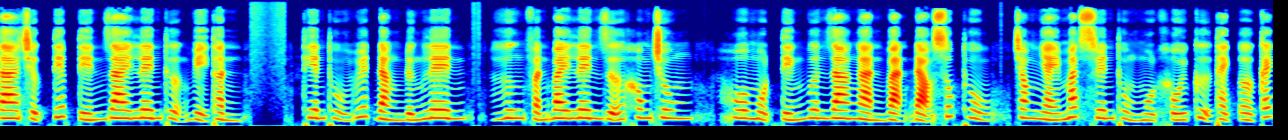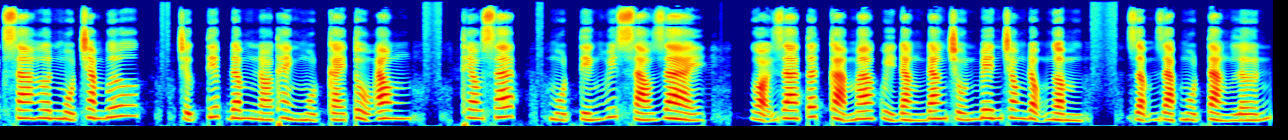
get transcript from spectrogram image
ta trực tiếp tiến giai lên thượng vị thần. Thiên thủ huyết đằng đứng lên, hưng phấn bay lên giữa không trung, hô một tiếng vươn ra ngàn vạn đạo xúc thủ, trong nháy mắt xuyên thủng một khối cử thạch ở cách xa hơn 100 bước, trực tiếp đâm nó thành một cái tổ ong. Theo sát, một tiếng huýt sáo dài, gọi ra tất cả ma quỷ đằng đang trốn bên trong động ngầm. rậm rạp một tảng lớn.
